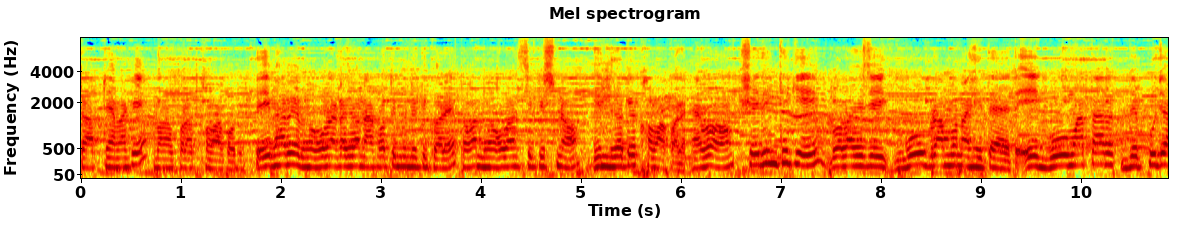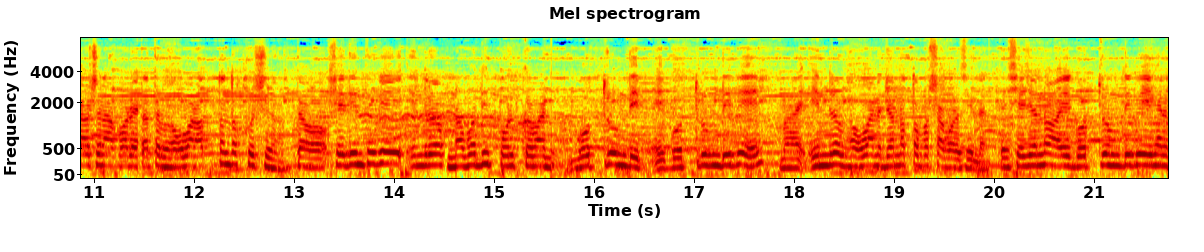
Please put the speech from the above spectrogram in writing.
তো আপনি আমাকে আমার অপরাধ ক্ষমা করুন। এইভাবে ভগবান একটা যখন আকতি মিনতি করে, তখন ভগবান শ্রীকৃষ্ণ ইন্দ্রকে ক্ষমা করে এবং সেদিন থেকে বলা হয় যে গো ব্রাহ্মণ হিতায়ত, এই গো মাতার যে পূজা অর্চনা করে, তাতে ভগবান অত্যন্ত খুশি হন। তো সেদিন থেকে ইন্দ্র নবদ্বীপ পরিক্রমা গোত্রুম দ্বীপ এই গোত্রুম দ্বীপে মানে ইন্দ্র ভগবানের জন্য তপস্যা করেছিলেন। সেই জন্য এই গোত্রুম দ্বীপে এখানে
